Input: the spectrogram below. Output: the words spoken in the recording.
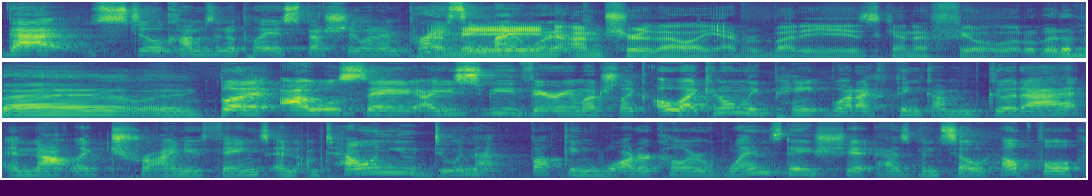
That still comes into play, especially when I'm I pricing my work. I'm sure that like everybody is gonna feel a little bit of that. Like But I will say, I used to be very much like, oh, I can only paint what I think I'm good at and not like try new things. And I'm telling you, doing that fucking watercolor Wednesday shit has been so helpful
